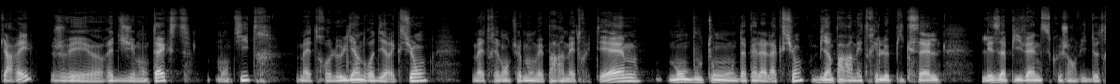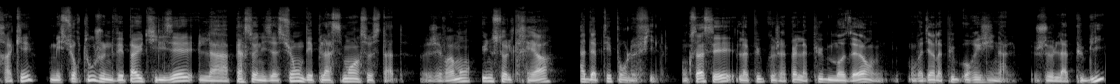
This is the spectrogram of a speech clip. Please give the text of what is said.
carrée, je vais euh, rédiger mon texte, mon titre, mettre le lien de redirection, mettre éventuellement mes paramètres UTM, mon bouton d'appel à l'action, bien paramétrer le pixel, les app events que j'ai envie de traquer, mais surtout je ne vais pas utiliser la personnalisation des placements à ce stade. J'ai vraiment une seule créa adaptée pour le fil. Donc ça c'est la pub que j'appelle la pub mother, on va dire la pub originale. Je la publie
